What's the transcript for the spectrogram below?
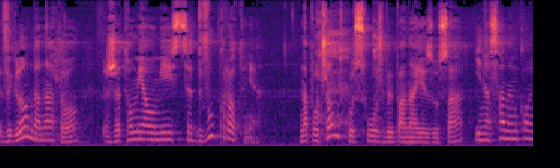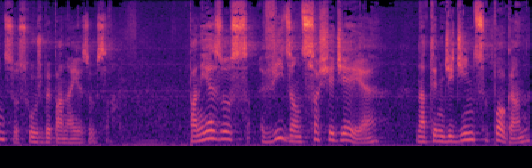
wygląda na to, że to miało miejsce dwukrotnie. Na początku służby Pana Jezusa i na samym końcu służby Pana Jezusa. Pan Jezus, widząc, co się dzieje na tym dziedzińcu pogan,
